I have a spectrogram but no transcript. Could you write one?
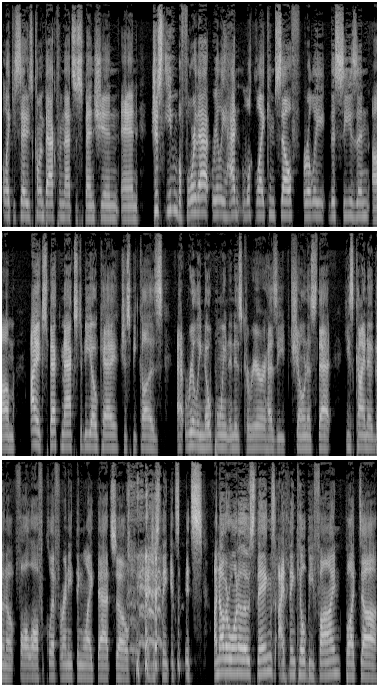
like you said, he's coming back from that suspension, and just even before that, really hadn't looked like himself early this season. Um, I expect Max to be okay, just because at really no point in his career has he shown us that he's kind of gonna fall off a cliff or anything like that. So I just think it's it's another one of those things. I think he'll be fine, but uh,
